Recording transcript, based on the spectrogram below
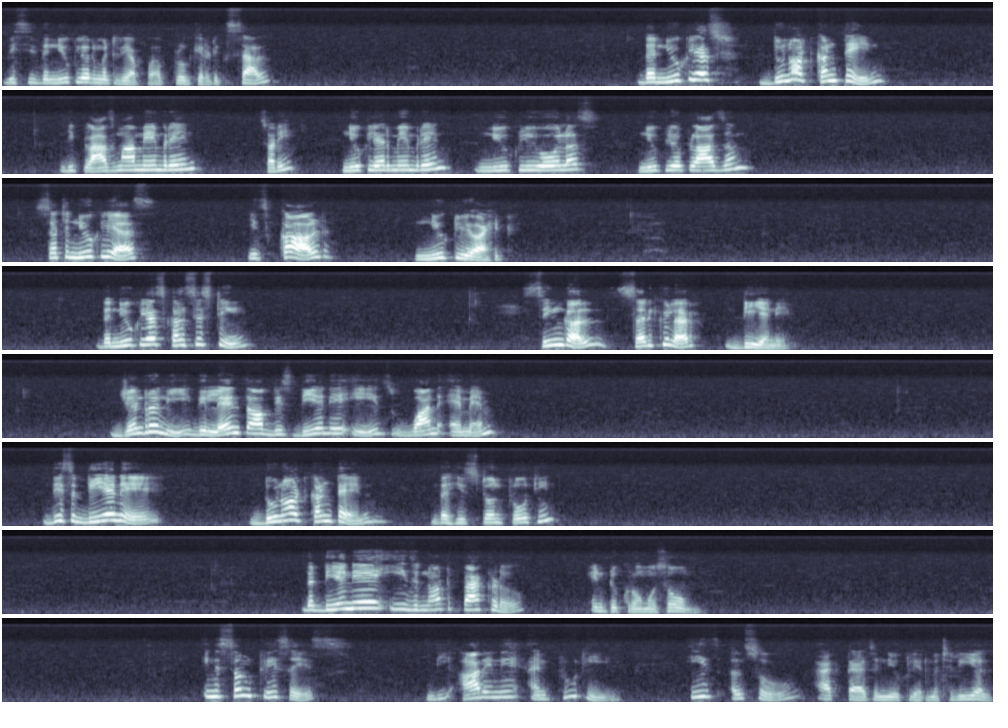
this is the nuclear material of a prokaryotic cell. The nucleus do not contain the plasma membrane sorry nuclear membrane nucleolus nucleoplasm such a nucleus is called nucleoid. The nucleus consisting single circular DNA. Generally, the length of this DNA is 1 mm. This DNA do not contain the histone protein. The DNA is not packed into chromosome. In some cases, the RNA and protein is also act as a nuclear material.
